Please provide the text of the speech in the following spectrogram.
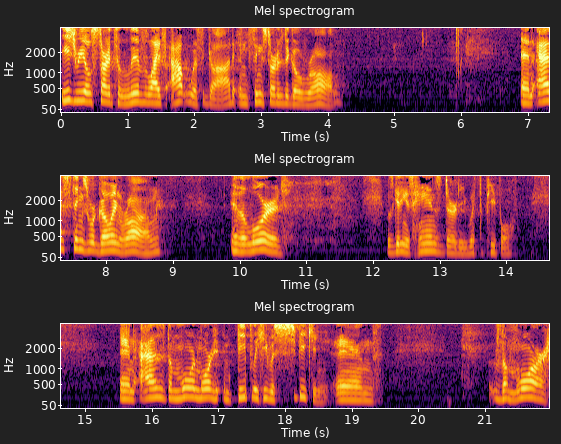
Israel started to live life out with God and things started to go wrong. And as things were going wrong, eh, the Lord was getting his hands dirty with the people. And as the more and more and deeply he was speaking, and the more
